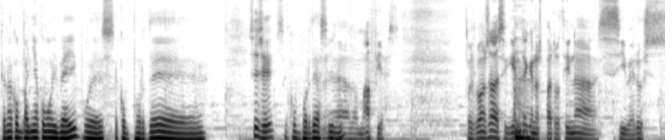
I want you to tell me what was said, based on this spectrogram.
Que una compañía como eBay, pues, se comporte... Sí, sí. Se comporte así, Eh, ¿no? A los mafias. Pues vamos a la siguiente que nos patrocina Siberus.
